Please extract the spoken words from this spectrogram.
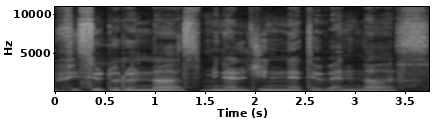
في صدور الناس من الجنة والناس.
